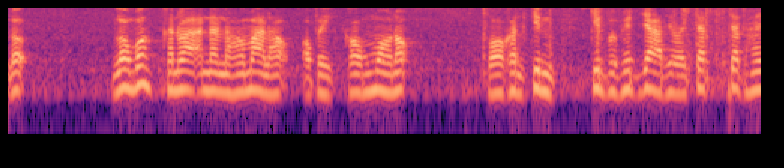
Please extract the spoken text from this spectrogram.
แล้วลองเบ้างคันว่าอันนั้นเราเอามาแล้วเอาไปเข้าห้องหมอเนาะพอคันกินกินประเภทยาที่ว่าจัดจัดให้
